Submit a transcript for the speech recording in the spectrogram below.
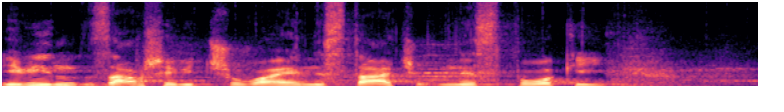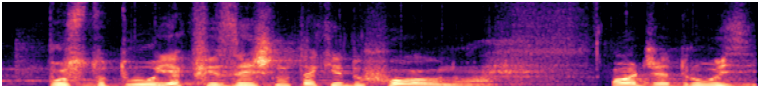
І він завжди відчуває нестачу, неспокій, пустоту як фізичну, так і духовну. Отже, друзі,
